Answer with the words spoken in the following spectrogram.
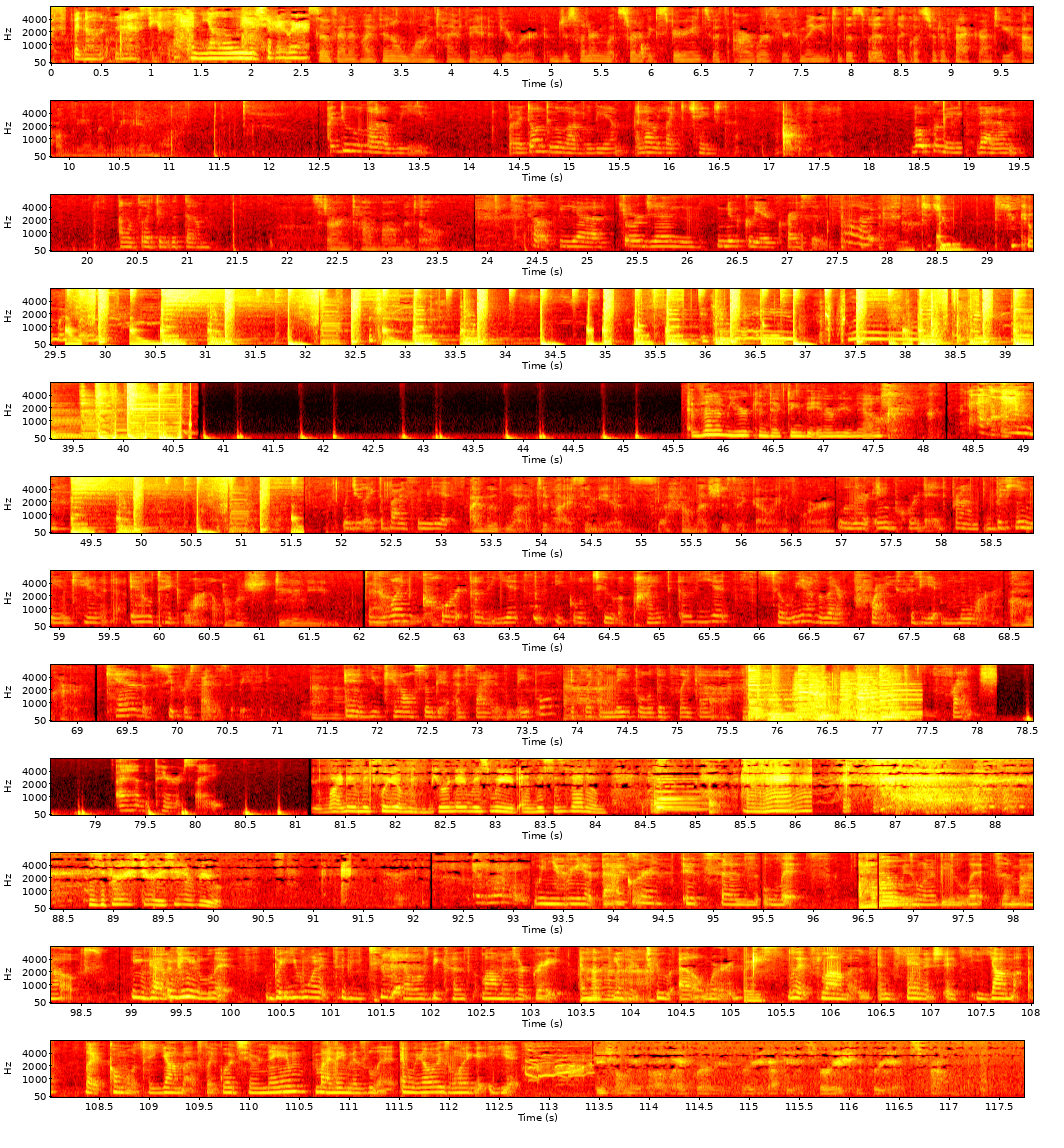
Spitting all its nasty fucking yellow leaves everywhere. So, Venom, I've been a long time fan of your work. I'm just wondering what sort of experience with our work you're coming into this with. Like, what sort of background do you have on Liam and Weed? I do a lot of weed, but I don't do a lot of Liam, and I would like to change that. Vote for me, Venom. I'm afflicted with them. Starring Tom Bombadil. It's called the uh, Georgian nuclear crisis. Fuck. Did you did you kill my friend? Venom, you're conducting the interview now. Would you like to buy some yit? I would love to buy some Yids. How much is it going for? Well, they're imported from Bohemian, Canada. It'll take a while. How much do you need? One quart of yits is equal to a pint of yits, so we have a better price if you get more. Okay. Canada supersizes everything. Mm-hmm. And you can also get a side of maple. It's like a maple that's like a French. I have a parasite. My name is Liam, and your name is Weed, and this is Venom. This is a very serious interview. When you read it backward, it says lits. Uh-huh. I always want to be lits in my house. You gotta be lits. But you want it to be two L's because llamas are great. And that's the other two L word. Lits llamas. In Spanish, it's llama. Like, como te llamas? Like, what's your name? My name is Lit. And we always want to get yit. Can you tell me about like where where you got the inspiration for Yids from?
